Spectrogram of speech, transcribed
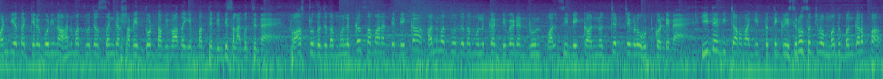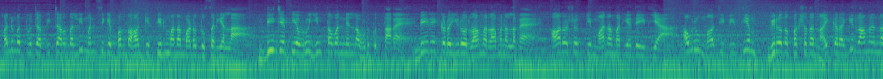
ಮಂಡ್ಯದ ಕೆರೆಗೋಡಿನ ಹನುಮಧ್ವಜ ಸಂಘರ್ಷವೇ ದೊಡ್ಡ ವಿವಾದ ಎಂಬಂತೆ ಬಿಂಬಿಸಲಾಗುತ್ತಿದೆ. ರಾಷ್ಟ್ರಧ್ವಜದ ಮೂಲಕ ಸಮಾನತೆ ಬೇಕಾ, ಹನುಮಧ್ವಜದ ಮೂಲಕ ಡಿವೈಡ್ ಅಂಡ್ ರೂಲ್ ಪಾಲಿಸಿ ಬೇಕಾ ಅನ್ನೋ ಚರ್ಚೆಗಳು ಹುಟ್ಟುಕೊಂಡಿವೆ ಇದೇ ವಿಚಾರವಾಗಿ ಪ್ರತಿಕ್ರಿಯಿಸಿರುವ ಸಚಿವ ಮಧು ಬಂಗಾರಪ್ಪ ಹನುಮಧ್ವಜ ವಿಚಾರದಲ್ಲಿ ಮನಸ್ಸಿಗೆ ಬಂದ ಹಾಗೆ ತೀರ್ಮಾನ ಮಾಡೋದು ಸರಿಯಲ್ಲ. ಬಿಜೆಪಿಯವರು ಇಂಥವನ್ನೆಲ್ಲ ಹುಡುಕುತ್ತಾರೆ. ಬೇರೆ ಕಡೆ ಇರೋ ರಾಮ ರಾಮನಲ್ಲವೇ? ಆರೋಶಕ್ಕೆ ಮಾನ ಮರ್ಯಾದೆ ಇದೆಯಾ? ಅವರು ಮಾಜಿ ಡಿಸಿಎಂ ವಿರೋಧ ಪಕ್ಷದ ನಾಯಕರಾಗಿ ರಾಮನನ್ನ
